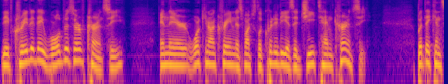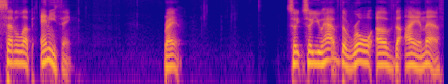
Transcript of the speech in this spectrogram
They've created a world reserve currency and they're working on creating as much liquidity as a G10 currency. But they can settle up anything. Right? So, so you have the role of the IMF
